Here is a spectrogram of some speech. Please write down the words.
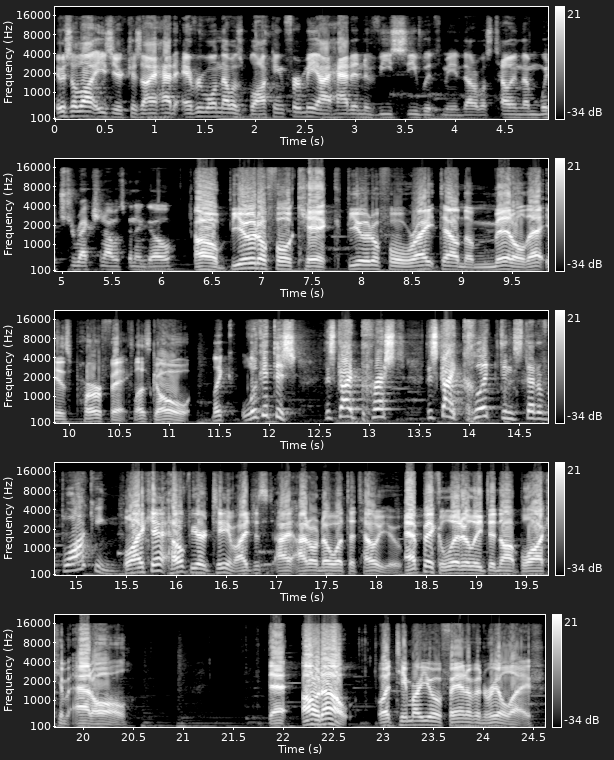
It was a lot easier because I had everyone that was blocking for me. I had in a VC with me that I was telling them which direction I was gonna go. Oh, beautiful kick. Beautiful, right down the middle. That is perfect. Let's go. Like, look at this. This guy pressed. This guy clicked instead of blocking. Well, I can't help your team. I just, I, I don't know what to tell you. Epic literally did not block him at all. That, oh no. What team are you a fan of in real life?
